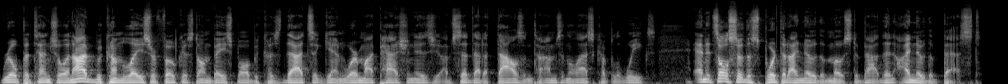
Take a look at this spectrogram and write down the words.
real potential, and I've become laser focused on baseball because that's again where my passion is. I've said that a thousand times in the last couple of weeks, and it's also the sport that I know the most about, that I know the best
